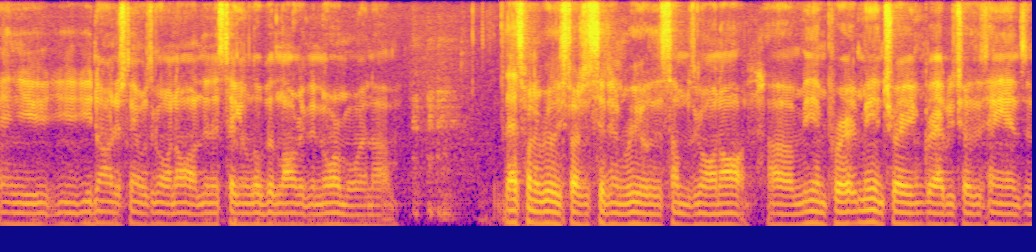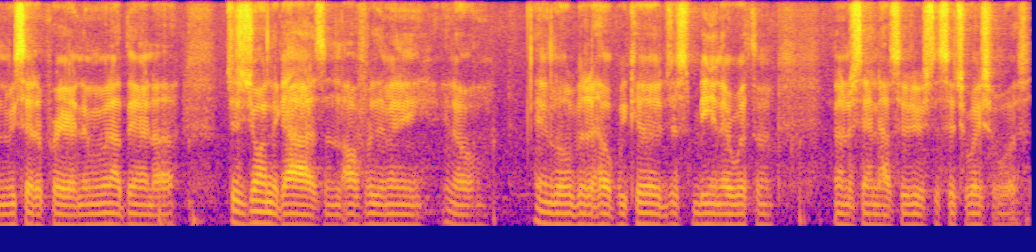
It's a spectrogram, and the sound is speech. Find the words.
and you, you, you don't understand what's going on. Then it's taking a little bit longer than normal, and um, that's when it really starts to sit in real that something's going on. Uh, me and me and Trey grabbed each other's hands, and we said a prayer, and then we went out there and uh, just join the guys and offer them any you know any little bit of help we could, just being there with them and understanding how serious the situation was.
